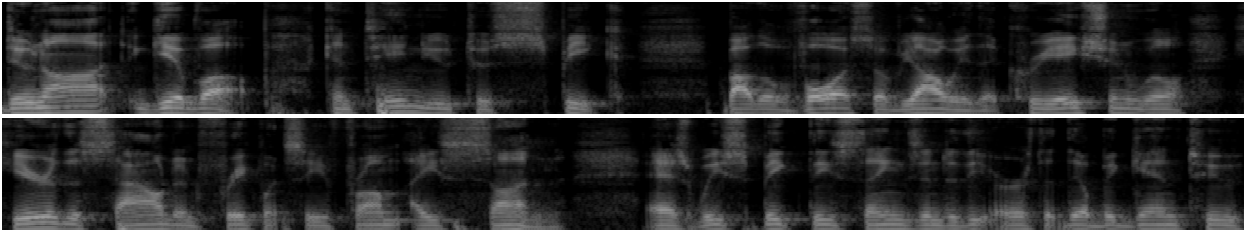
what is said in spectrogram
Do not give up. Continue to speak by the voice of Yahweh, that creation will hear the sound and frequency from a son. As we speak these things into the earth, that they'll begin to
